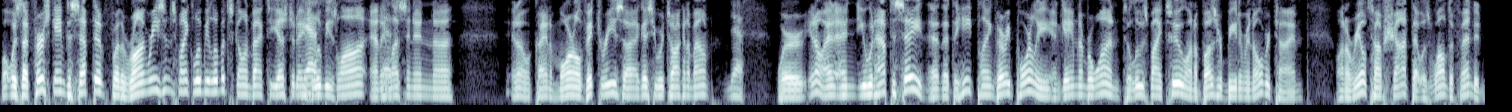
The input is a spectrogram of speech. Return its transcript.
what was that first game deceptive for the wrong reasons? Mike Luby Lubitz going back to yesterday's Yes. Luby's Law and a lesson in. Uh, you know, kind of moral victories, I guess you were talking about, Yes. Where, you know, and, and you would have to say that, that the Heat playing very poorly in game number one to lose by two on a buzzer beater in overtime on a real tough shot that was well defended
